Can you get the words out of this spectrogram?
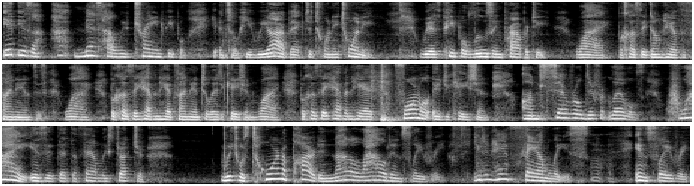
It is a hot mess how we've trained people. And so here we are back to 2020 with people losing property. Why? Because they don't have the finances. Why? Because they haven't had financial education. Why? Because they haven't had formal education on several different levels. Why is it that the family structure, which was torn apart and not allowed in slavery, you didn't have families in slavery.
